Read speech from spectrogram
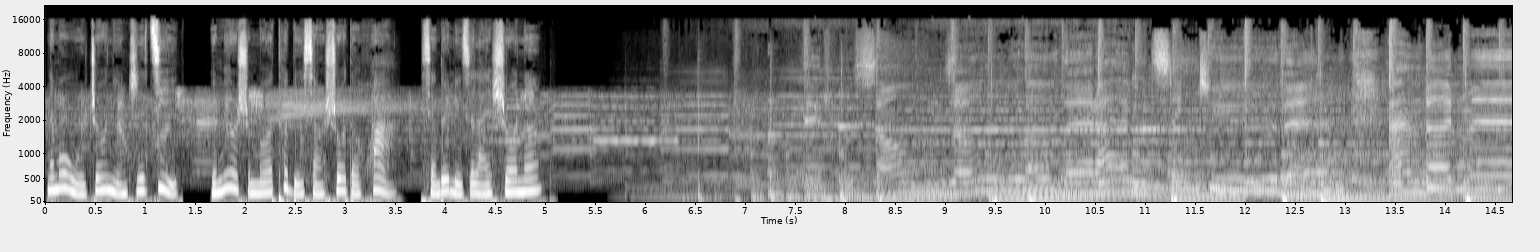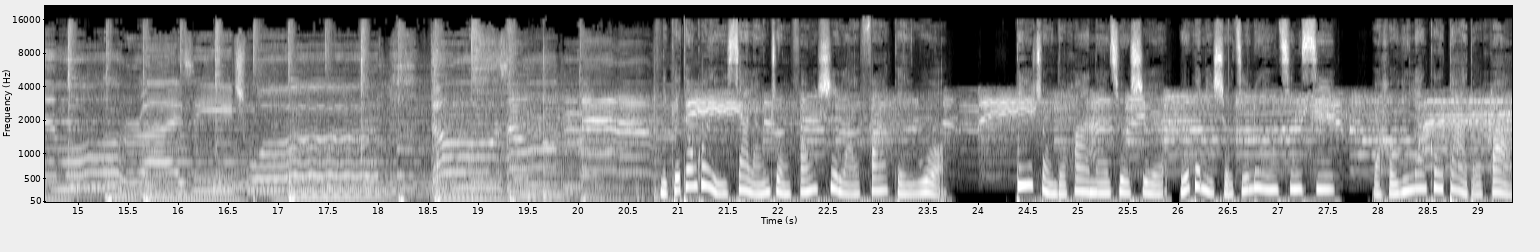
那么五周年之际，有没有什么特别想说的话，想对李子来说呢？It was？你可以通过以下两种方式来发给我。第一种的话呢，就是如果你手机录音清晰，然后音量够大的话，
